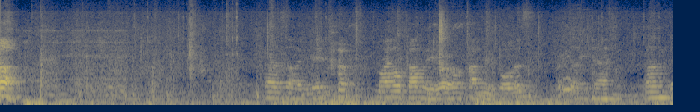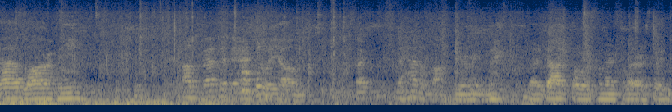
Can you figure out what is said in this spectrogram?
That's all I did. My whole family, we're all family reporters. Really? Yeah. Mum, dad, Laura, me. And Beth they actually, um, like, they had a laugh here. I mean, my dad thought was the most hilarious thing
